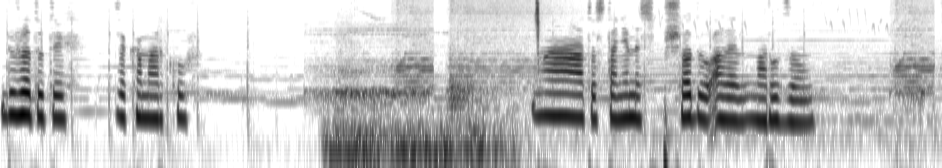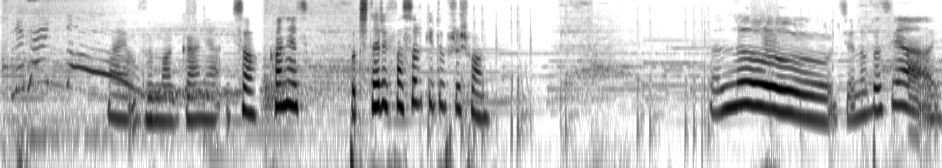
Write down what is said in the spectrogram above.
Dużo tu tych zakamarków. A, to staniemy z przodu, ale marudzą. Wymagania. I co? Koniec? Po cztery fasolki tu przyszłam. Ludzie, no bez jaj.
